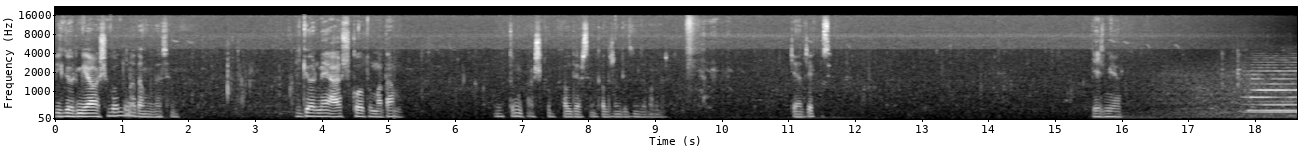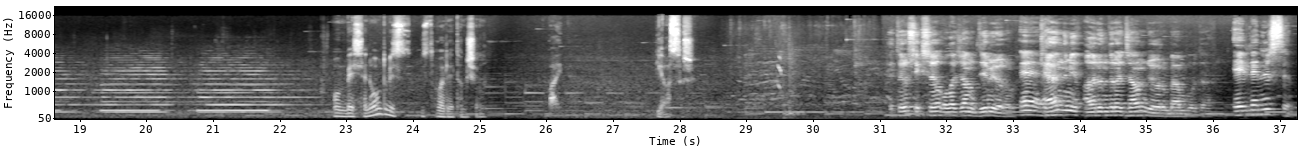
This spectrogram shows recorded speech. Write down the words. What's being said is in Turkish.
Bir görmeye aşık olduğun adamım ben senin. Bir görmeye aşık olduğum adam. Unuttun mu aşkım kal dersen kalırım dediğin zamanları. Gelecek misin? Bilmiyorum. On beş sene oldu biz Mustafa ile tanışalı. Vay be. Bir asır. Heteroseksüel olacağım demiyorum. Ee? Kendimi arındıracağım diyorum ben burada. Evlenirsin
